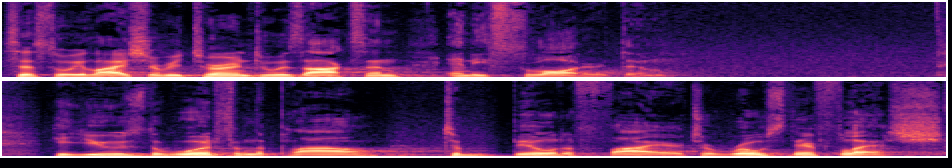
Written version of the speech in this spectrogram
says, So Elisha returned to his oxen and he slaughtered them. He used the wood from the plow to build a fire to roast their flesh.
